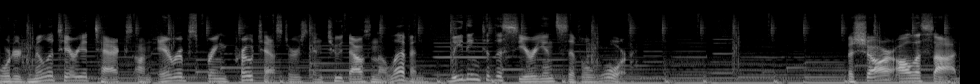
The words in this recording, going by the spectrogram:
ordered military attacks on Arab Spring protesters in 2011, leading to the Syrian civil war? Bashar al Assad.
